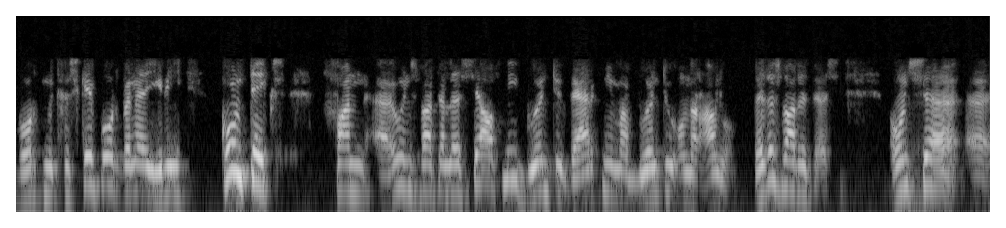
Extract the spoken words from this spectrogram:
word moet geskep word binne hierdie konteks van ouens wat hulle self nie boontoe werk nie, maar boontoe onderhandel. Dit is wat dit is. Ons uh, uh,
